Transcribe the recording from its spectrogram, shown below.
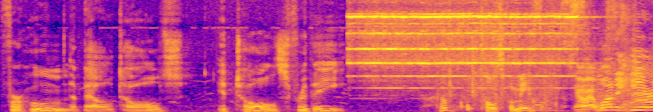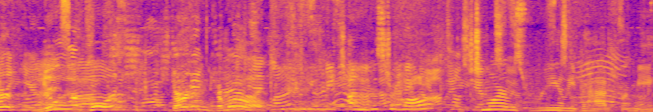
for whom the bell tolls, it tolls for thee. Oh, tolls for me. Now I want to hear new reports starting tomorrow. Um, Mr. Hall, tomorrow is really bad for me.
